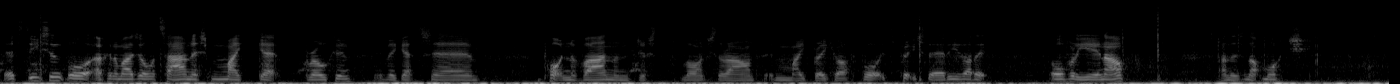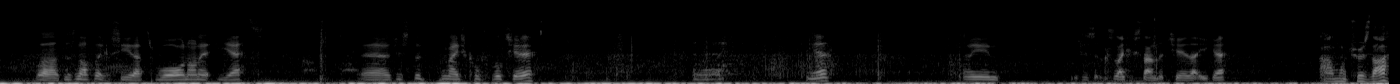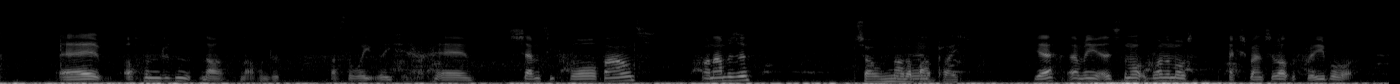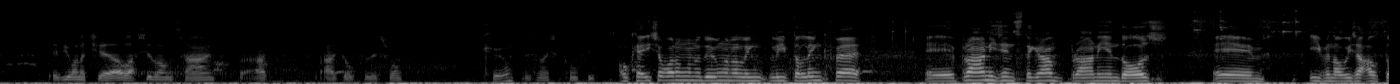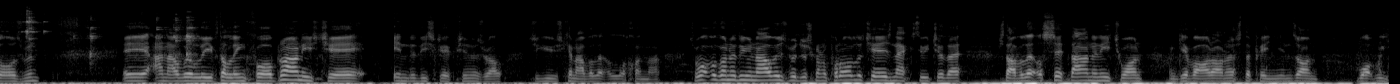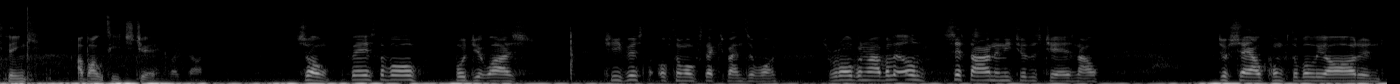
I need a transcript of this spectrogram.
It's decent, but I can imagine over time this might get broken if it gets um, put in the van and just launched around. It might break off, but it's pretty sturdy. I've had it over a year now, and there's not much. Well, there's nothing I can see that's worn on it yet. Uh, just a nice, comfortable chair. Uh, yeah. I mean, it's, just, it's like a standard chair that you get. How much was that? Uh, a hundred and no, not a hundred. That's the weight ratio. Um, seventy-four pounds on Amazon. So not a bad price. Yeah, I mean it's the mo- one of the most expensive out the three, but if you want a chair that'll last you a long time, but I'd I'd go for this one. Cool. It's nice and comfy. Okay, so what I'm going to do, I'm going to link, leave the link for uh, Brownie's Instagram, Brownie Indoors, um, even though he's an outdoorsman. Uh, and I will leave the link for Brownie's chair in the description as well, so you can have a little look on that. So what we're going to do now is we're just going to put all the chairs next to each other, just have a little sit down in each one and give our honest opinions on what we think about each chair. Like that. So, first of all, budget wise, cheapest up to most expensive one. So we're all going to have a little sit down in each other's chairs now. Just say how comfortable they are and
